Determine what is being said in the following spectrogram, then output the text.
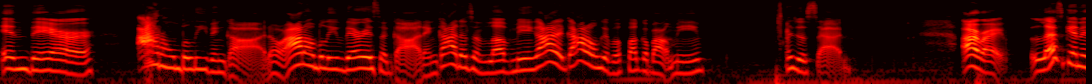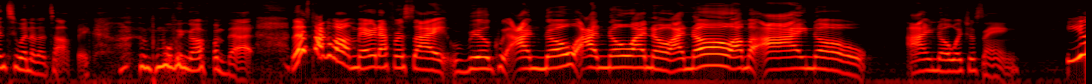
in their I don't believe in God or I don't believe there is a God and God doesn't love me and God God don't give a fuck about me. It's just sad. All right, let's get into another topic. Moving on from that. Let's talk about Married at First Sight real quick. I know, I know, I know, I know, I'm a, I know. I know what you're saying. You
